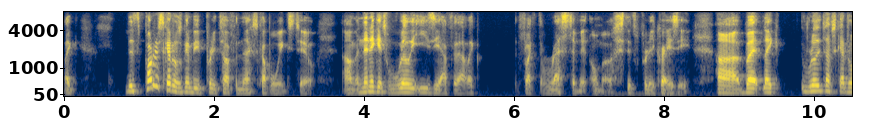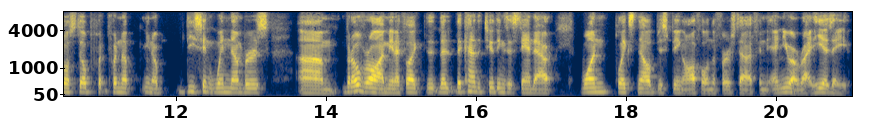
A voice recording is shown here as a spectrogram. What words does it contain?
Like this part of schedule is going to be pretty tough for the next couple weeks too. Um, and then it gets really easy after that, like for like the rest of it almost. It's pretty crazy. Uh, but like really tough schedule, still put, putting up you know decent win numbers. Um, but overall, I mean, I feel like the, the, the, kind of the two things that stand out. One, Blake Snell just being awful in the first half, and and you are right, he is a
